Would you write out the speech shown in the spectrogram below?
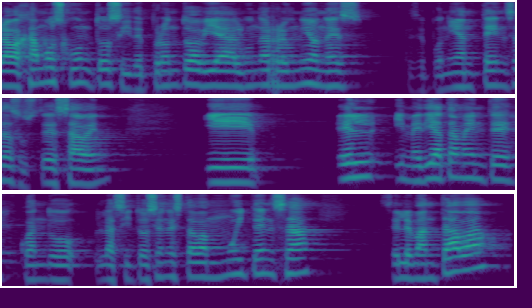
trabajamos juntos y de pronto había algunas reuniones que se ponían tensas, ustedes saben, Y él inmediatamente, cuando la situación estaba muy tensa, se levantaba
